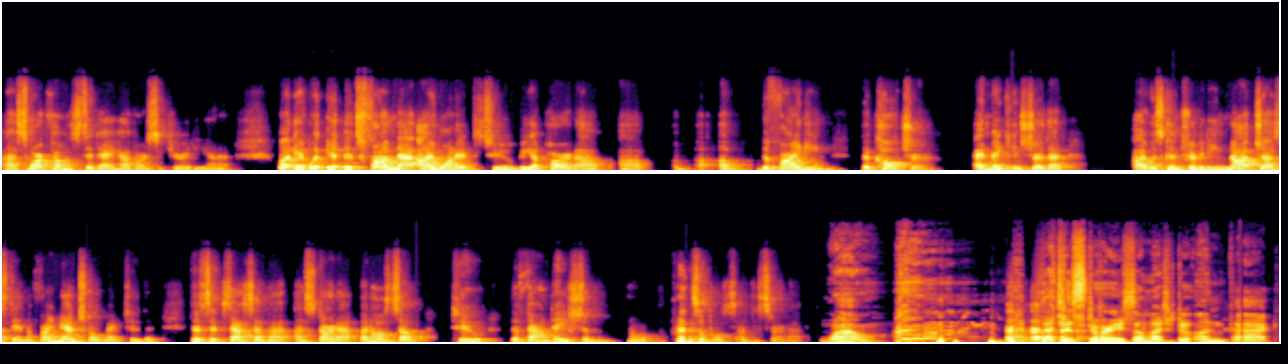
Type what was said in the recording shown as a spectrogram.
uh, smartphones today have our security in it. But it, it, it's from that I wanted to be a part of, uh, of defining the culture and making sure that I was contributing not just in a financial way to the, the success of a, a startup, but also to the foundational principles of the startup. Wow. Such a story, so much to unpack.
